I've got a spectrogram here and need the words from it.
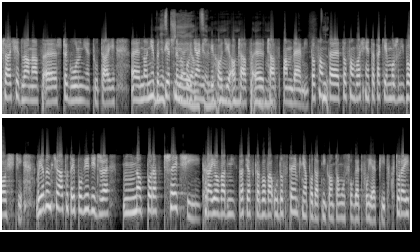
czasie dla nas e, szczególnie tutaj e, no niebezpiecznym, bym powiedziałam, jeżeli chodzi o Mhm, czas, e, mhm. czas pandemii. To są, te, to są właśnie te takie możliwości. Bo ja bym chciała tutaj powiedzieć, że mm, no, po raz trzeci Krajowa Administracja Skarbowa udostępnia podatnikom tą usługę Twój e-PIT, w której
